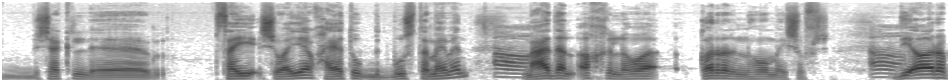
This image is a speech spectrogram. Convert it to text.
بشكل آه، سيء شوية وحياته بتبوظ تماما. ما عدا الأخ اللي هو قرر إن هو ما يشوفش. آه. دي أقرب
